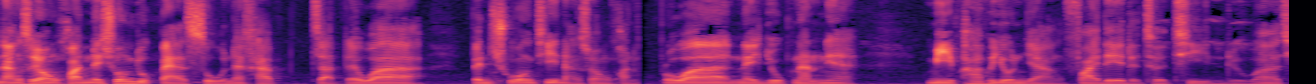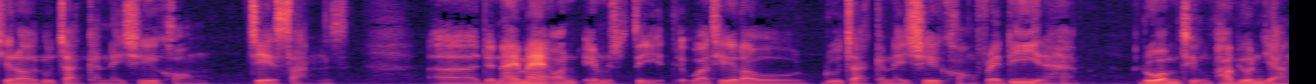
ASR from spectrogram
หนังสยองขวัญในช่วงยุค 80 นะครับ จัดได้ว่าเป็นช่วงที่หนังสยองขวัญ เพราะว่าในยุคนั้นเนี่ยมีภาพยนตร์อย่าง Friday the 13 หรือว่าที่เรารู้จักกันในชื่อของ Jason The Nightmare on Elm Street หรือว่าที่เรารู้จักกันในชื่อของ Freddy นะครับ รวมถึงภาพยนตร์อย่าง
